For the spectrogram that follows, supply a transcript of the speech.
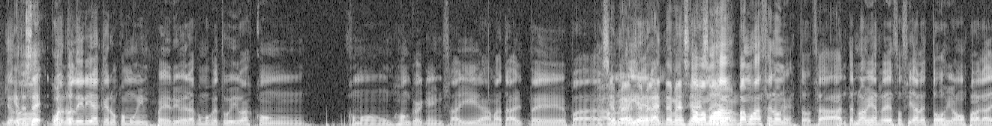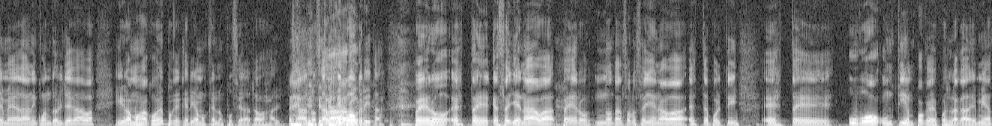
Yo, Entonces, no, yo ¿cuánto no diría que era como un imperio, era como que tú ibas con, como un Hunger Games ahí a matarte para Siempre, siempre la gente me O decía sea, eso, vamos, a, vamos a ser honestos. O sea, antes no había redes sociales, todos íbamos para la academia de Dani. Cuando él llegaba, íbamos a coger porque queríamos que nos pusiera a trabajar. O sea, no seamos Claro. hipócritas. Pero este, que se llenaba, pero no tan solo se llenaba este por ti. Este, hubo un tiempo que pues la academia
